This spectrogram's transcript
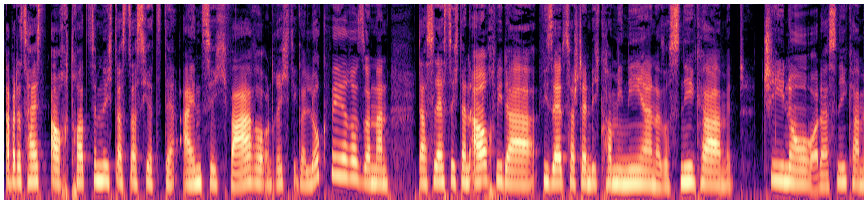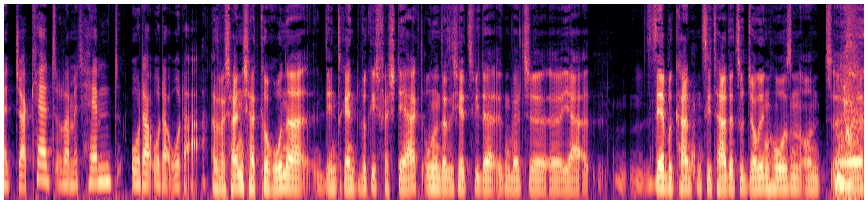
Aber das heißt auch trotzdem nicht, dass das jetzt der einzig wahre und richtige Look wäre, sondern das lässt sich dann auch wieder wie selbstverständlich kombinieren. Also Sneaker mit Chino oder Sneaker mit Jackett oder mit Hemd oder oder oder. Also wahrscheinlich hat Corona den Trend wirklich verstärkt, ohne dass ich jetzt wieder irgendwelche äh, ja sehr bekannten Zitate zu Jogginghosen und äh,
